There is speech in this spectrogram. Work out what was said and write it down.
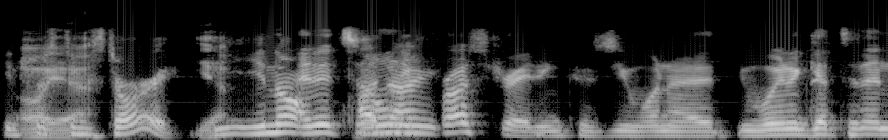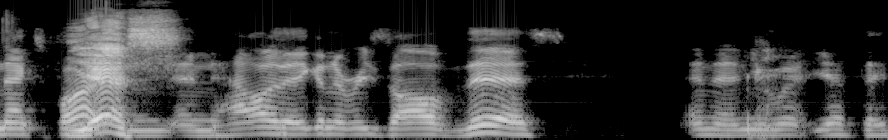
interesting yeah. story. Yeah. You're not, and it's I only frustrating because you want to you want to get to the next part. Yes. And, and how are they going to resolve this? And then you went- you have to.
